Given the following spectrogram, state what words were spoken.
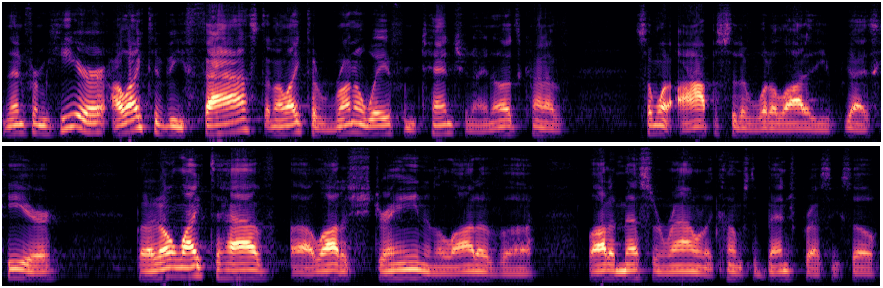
And then from here, I like to be fast and I like to run away from tension. I know it's kind of somewhat opposite of what a lot of you guys hear. But I don't like to have a lot of strain and a lot of uh, a lot of messing around when it comes to bench pressing. So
